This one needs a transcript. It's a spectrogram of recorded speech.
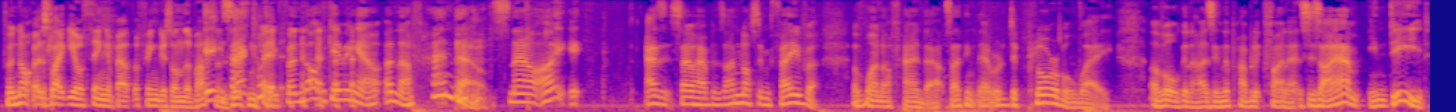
for not. But it's like your thing about the fingers on the buttons. Exactly, for not giving out enough handouts. now, I. It, as it so happens, I'm not in favour of one off handouts. I think they're a deplorable way of organising the public finances. I am indeed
